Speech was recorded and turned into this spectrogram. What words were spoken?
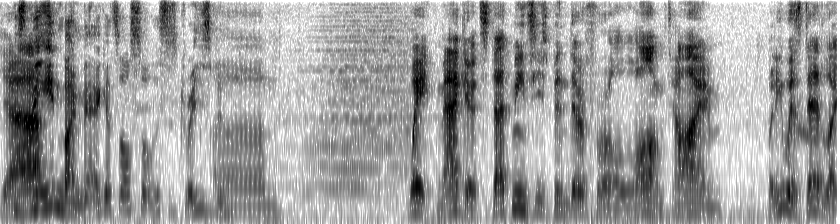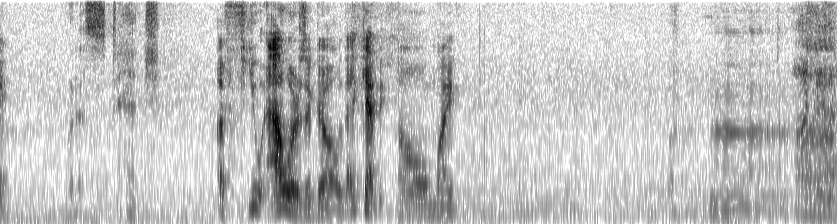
Yeah. He's yeah. being eaten by maggots. Also, this is great. He's been. Um. Wait, maggots. That means he's been there for a long time, but he was dead like What a stench. a few hours ago. That can't be. Oh my. uh,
